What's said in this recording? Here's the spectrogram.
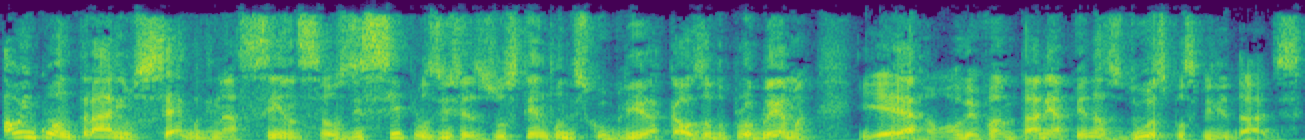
Ao encontrarem o cego de nascença, os discípulos de Jesus tentam descobrir a causa do problema e erram ao levantarem apenas duas possibilidades.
